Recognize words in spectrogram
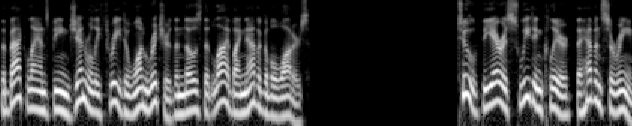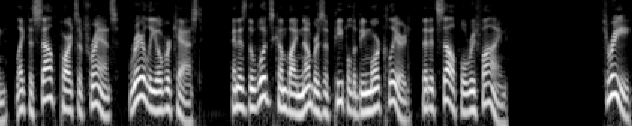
the back lands being generally three to one richer than those that lie by navigable waters. 2. The air is sweet and clear, the heavens serene, like the south parts of France, rarely overcast, and as the woods come by numbers of people to be more cleared, that itself will refine. 3.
